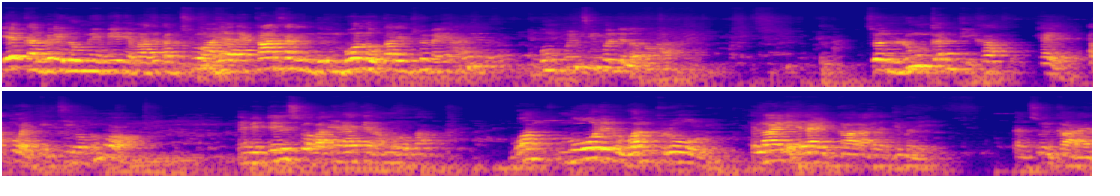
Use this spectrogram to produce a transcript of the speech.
kay mani amen. Ek kan be lo me me dia masa kan chu aya da kar kan in bol lo ta in chu me ai. Um principle de lo ha. So lung kan ti kha. Hey, atoi ti chi lo mo. And with telescope ai ai kan mo ka. One more than one crore. Helai le helai kar ai di mani. Kan chu kar ai.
